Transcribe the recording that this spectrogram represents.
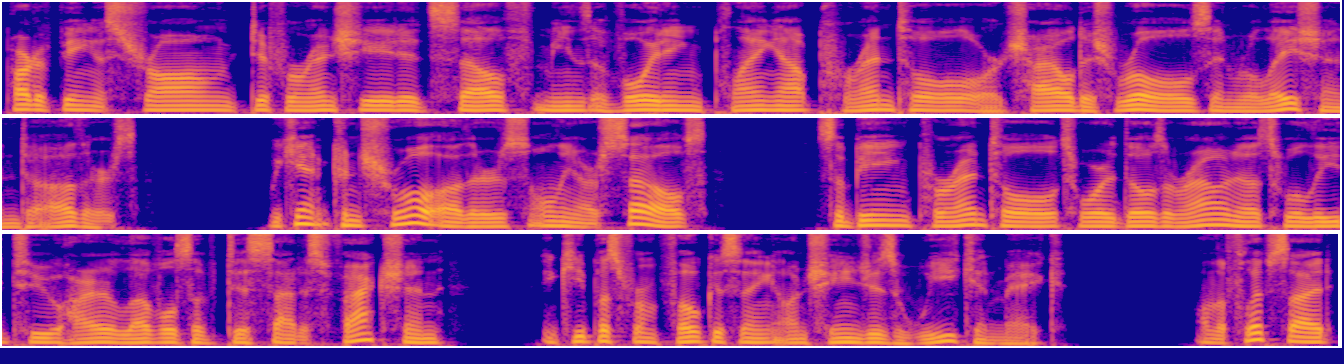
Part of being a strong, differentiated self means avoiding playing out parental or childish roles in relation to others. We can't control others, only ourselves, so being parental toward those around us will lead to higher levels of dissatisfaction and keep us from focusing on changes we can make. On the flip side,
